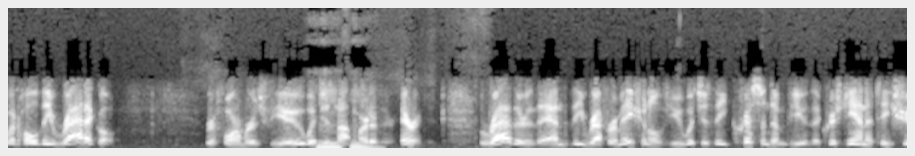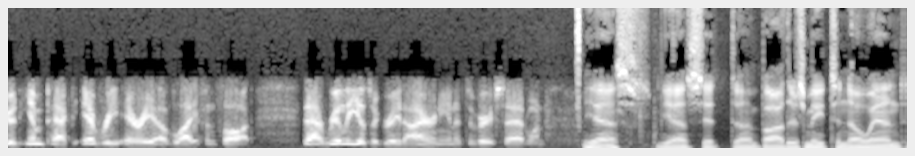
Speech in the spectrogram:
would hold the radical reformers' view, which is mm-hmm. not part of their heritage, rather than the reformational view, which is the Christendom view, that Christianity should impact every area of life and thought. That really is a great irony, and it's a very sad one. Yes, yes, it uh, bothers me to no end.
